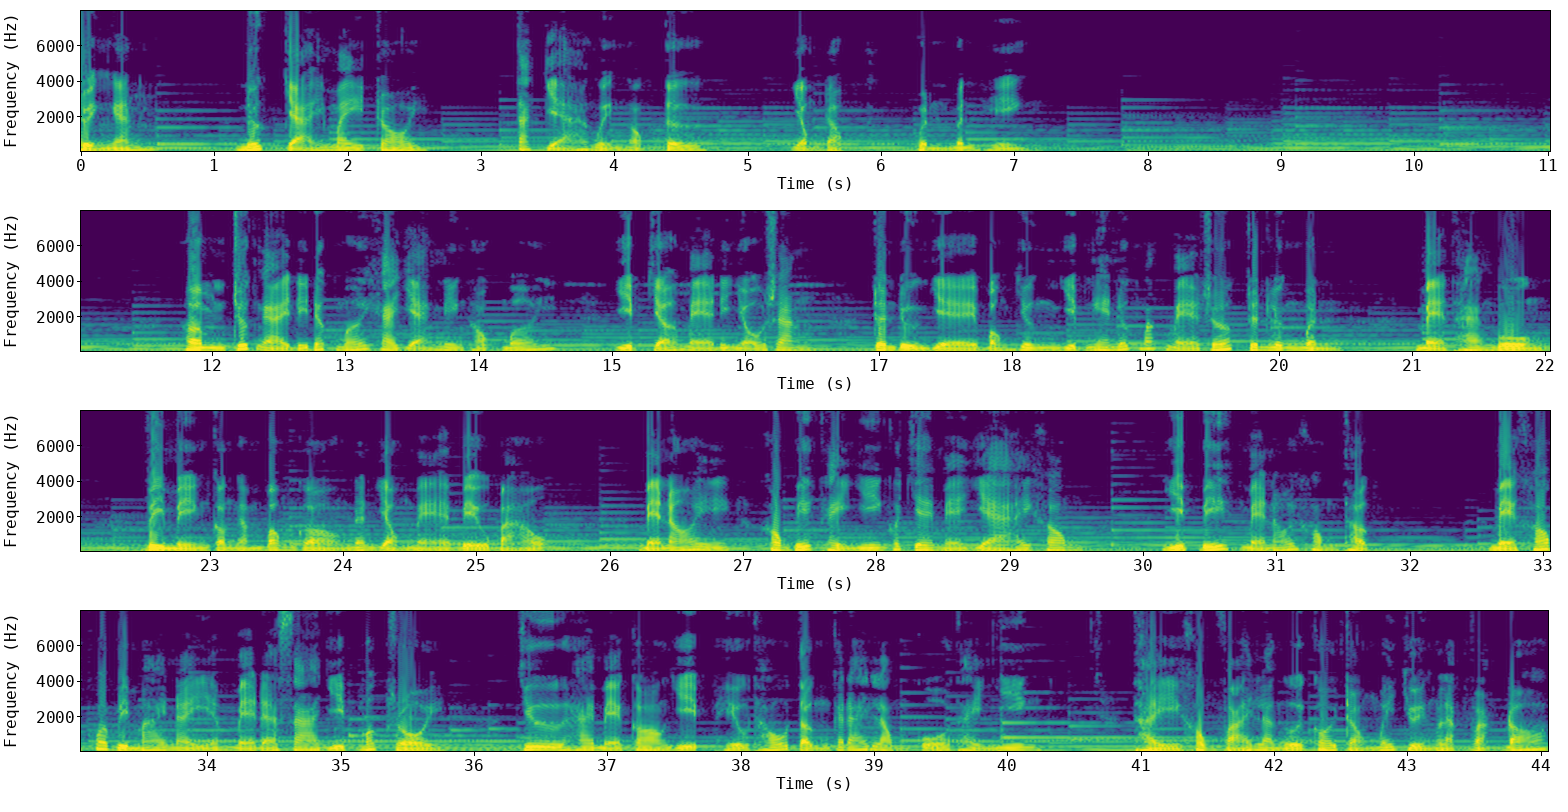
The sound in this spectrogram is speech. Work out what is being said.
Truyện ngắn Nước chảy mây trôi, Tác giả Nguyễn Ngọc Tư, Giọng đọc Huỳnh Minh Hiền. Hôm trước ngày đi đất mới khai giảng niên học mới, Diệp chở mẹ đi nhổ răng. Trên đường về, bỗng dưng Diệp nghe nước mắt mẹ rớt trên lưng mình. Mẹ than buồn, Vì miệng còn ngậm bông gòn nên giọng mẹ biệu bạo. Mẹ nói, không biết thầy Nhiên có chê mẹ già hay không? Diệp biết mẹ nói không thật. Mẹ khóc vì mai này mẹ đã xa Diệp mất rồi. Chứ hai mẹ con Diệp hiểu thấu tận cái đáy lòng của thầy Nhiên. Thầy không phải là người coi trọng mấy chuyện lạc vặt đó.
